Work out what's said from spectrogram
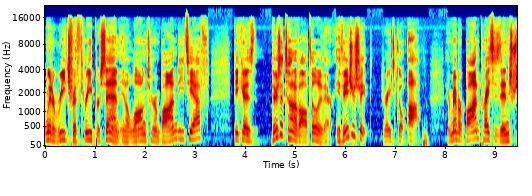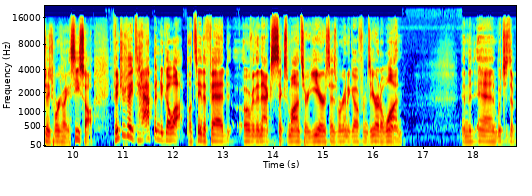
going to reach for three percent in a long-term bond ETF because there's a ton of volatility there. If interest rate, rates go up, and remember, bond prices and interest rates work like a seesaw. If interest rates happen to go up, let's say the Fed over the next six months or a year says we're going to go from zero to one, and the and which is a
